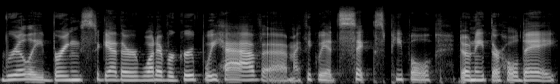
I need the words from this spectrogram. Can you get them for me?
really brings together whatever group we have. Um, I think we had six people donate their whole day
